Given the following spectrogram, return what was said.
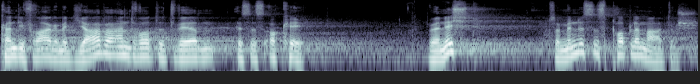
Kann die Frage mit Ja beantwortet werden, ist es okay. Wenn nicht, zumindest ist es problematisch.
